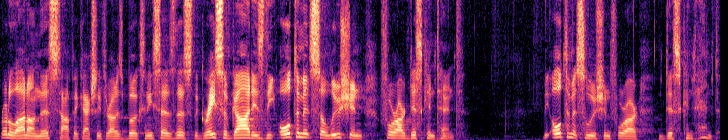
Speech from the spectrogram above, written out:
Wrote a lot on this topic actually throughout his books, and he says this The grace of God is the ultimate solution for our discontent the ultimate solution for our discontent.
